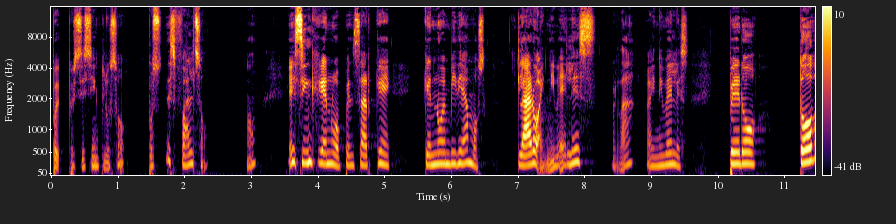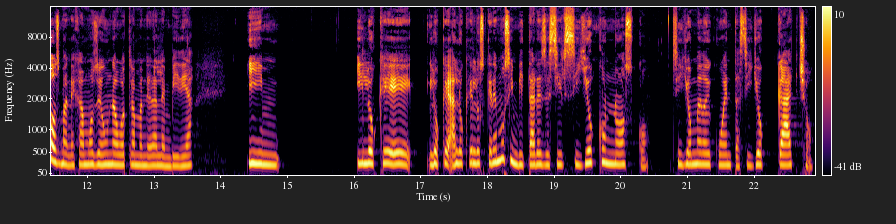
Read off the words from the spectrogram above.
pues, pues es incluso, pues es falso, ¿no? Es ingenuo pensar que, que no envidiamos. Claro, hay niveles, ¿verdad? Hay niveles, pero todos manejamos de una u otra manera la envidia y, y lo, que, lo que a lo que los queremos invitar es decir, si yo conozco, si yo me doy cuenta, si yo cacho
